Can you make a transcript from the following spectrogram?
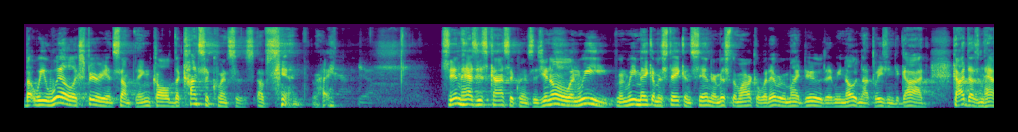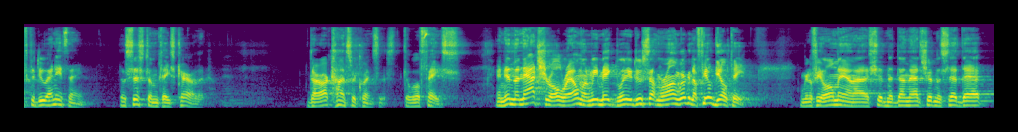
But we will experience something called the consequences of sin, right? Sin has its consequences. You know, when we when we make a mistake and sin or miss the mark or whatever we might do that we know is not pleasing to God, God doesn't have to do anything. The system takes care of it. There are consequences that we'll face. And in the natural realm, when we make when we do something wrong, we're going to feel guilty. We're going to feel, oh man, I shouldn't have done that, shouldn't have said that,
